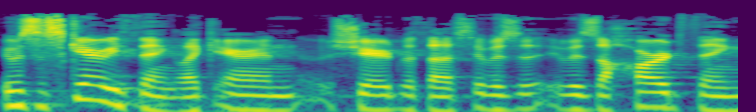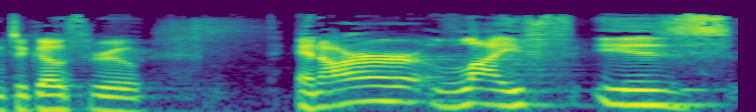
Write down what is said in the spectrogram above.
it was a scary thing, like Erin shared with us. It was a, it was a hard thing to go through. And our life is,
